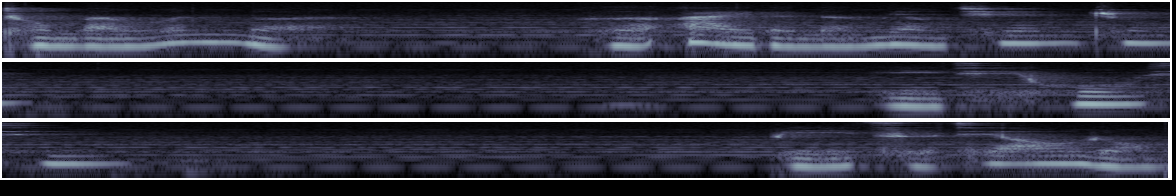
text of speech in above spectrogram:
充满温暖。和爱的能量圈中，一起呼吸，彼此交融。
